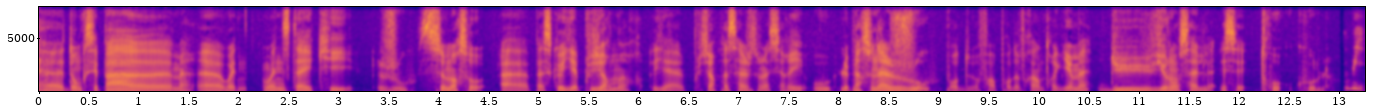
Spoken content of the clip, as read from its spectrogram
Euh, donc c'est pas euh, euh, Wednesday qui joue ce morceau euh, parce qu'il y a plusieurs il y a plusieurs passages dans la série où le personnage joue pour de, enfin pour de vrai entre guillemets du violoncelle et c'est trop cool. Oui,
